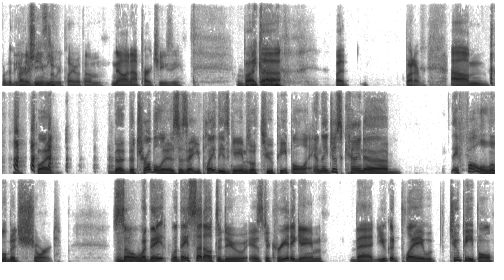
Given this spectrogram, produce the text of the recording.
what are the other games that we play with them? No not parcheesi. But uh but whatever. Um but the the trouble is is that you play these games with two people and they just kind of they fall a little bit short. So what they what they set out to do is to create a game that you could play with two people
